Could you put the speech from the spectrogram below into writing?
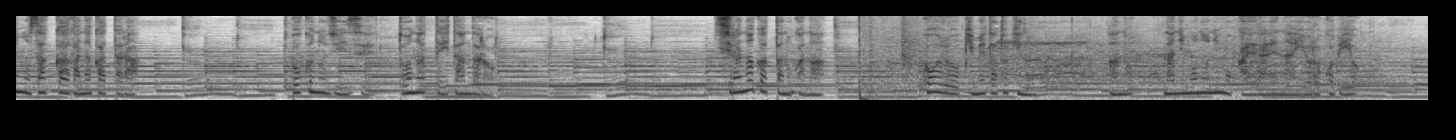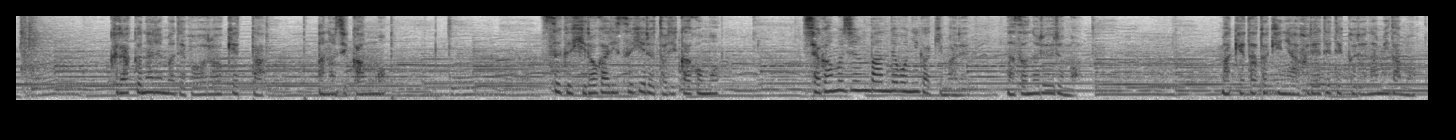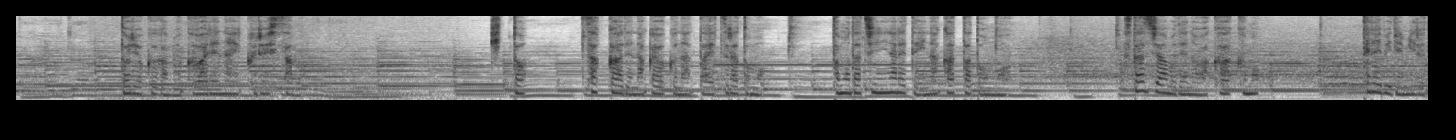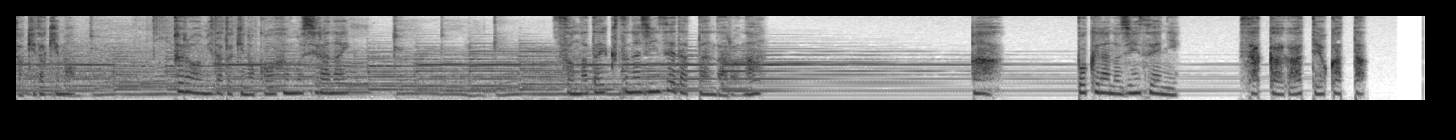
でもサッカーがなかったら僕の人生どうなっていたんだろう。知らなかったのかな。ゴールを決めた時のあの何者にも変えられない喜びを。暗くなるまでボールを蹴ったあの時間も。すぐ広がりすぎる鳥かごも。しゃがむ順番で鬼が決まる謎のルールも。負けた時に溢れ出てくる涙も。努力が報われない苦しさも。きっとサッカーで仲良くなったあいつらとも友達になれていなかったと思う。スタジアムでのワクワクもテレビで見るドキドキもプロを見た時の興奮も知らない。そんな退屈な人生だったんだろうな。ああ僕らの人生にサッカーがあってよかった。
